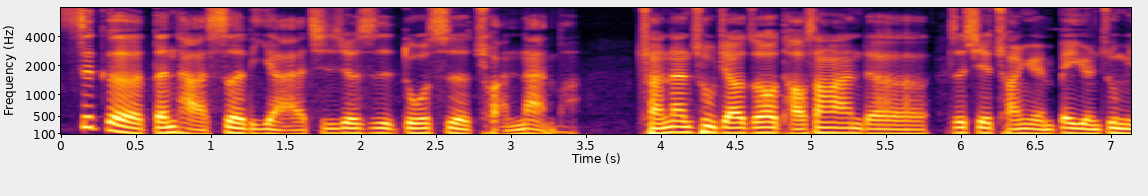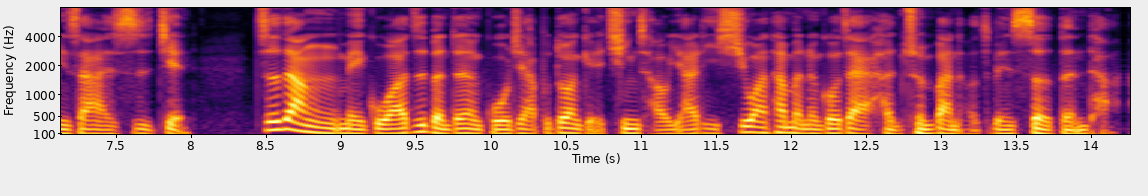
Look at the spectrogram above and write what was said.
这个灯塔设立啊，其实就是多次的船难嘛，船难触礁之后逃上岸的这些船员被原住民杀害事件。这让美国啊、日本等等国家不断给清朝压力，希望他们能够在恒春半岛这边设灯塔。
